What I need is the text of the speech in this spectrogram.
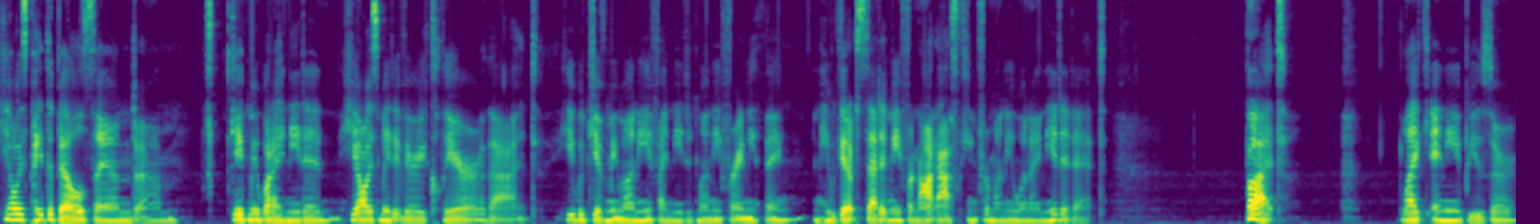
he always paid the bills and um, gave me what I needed. He always made it very clear that he would give me money if I needed money for anything, and he would get upset at me for not asking for money when I needed it. But, like any abuser,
